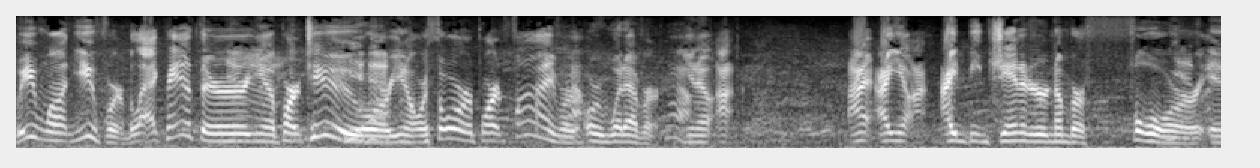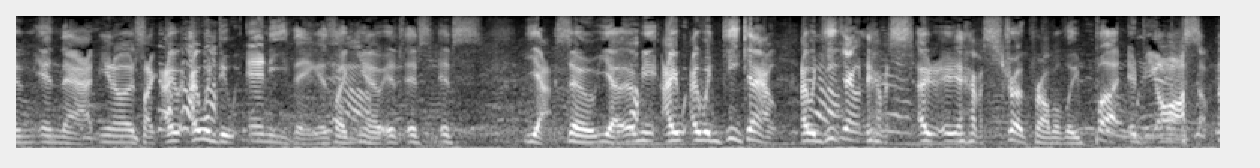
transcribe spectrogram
we want you for Black Panther, you know, part two, Yeah. or you know, or Thor part five, or, Yeah. or whatever," Yeah. you know, I, I, I, you know, I'd be janitor number four in in that. You know, it's like I, I would do anything. It's like you know, it's it's it's yeah, so yeah, I mean, I, I would geek out. I would geek out and have a have a stroke probably, oh but it'd be awesome.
